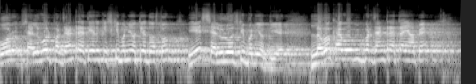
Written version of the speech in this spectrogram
और सेल वॉल प्रेजेंट रहती है तो किसकी बनी होती है दोस्तों? ये सेलुलोज की बनी होती है। लवक है वो भी प्रेजेंट रहता है यहाँ पे।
